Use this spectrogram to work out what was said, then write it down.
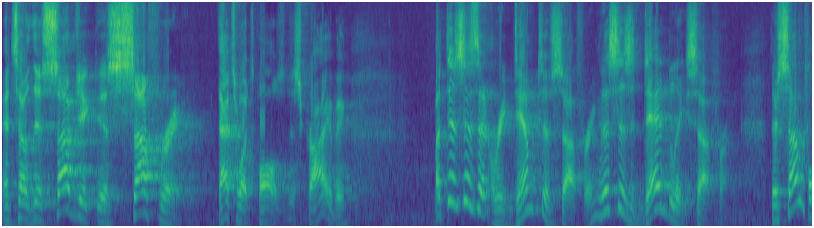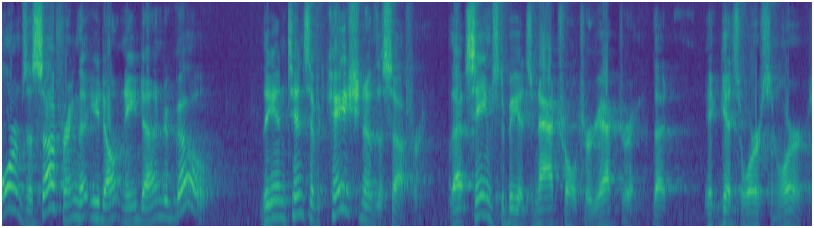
And so this subject is suffering. That's what Paul's describing. But this isn't redemptive suffering, this is deadly suffering. There's some forms of suffering that you don't need to undergo. The intensification of the suffering, that seems to be its natural trajectory, that it gets worse and worse.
